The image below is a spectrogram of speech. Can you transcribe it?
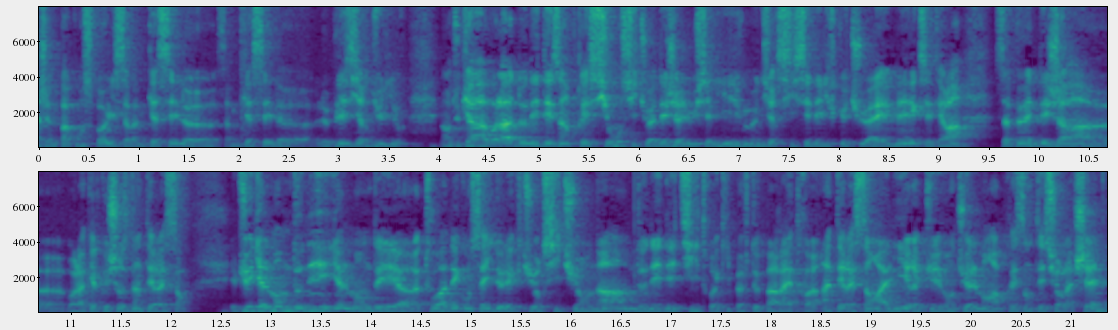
j'aime pas qu'on spoil, ça va me casser le, ça me casser le, plaisir du livre. Mais en tout cas, voilà, donner tes impressions, si tu as déjà lu ces livres, me dire si c'est des livres que tu as aimés, etc. Ça peut être déjà, euh, voilà, quelque chose d'intéressant. Et puis également me donner également des, euh, toi, des conseils de lecture si tu en as, hein, me donner des titres qui peuvent te paraître intéressants à lire et puis éventuellement à présenter sur la chaîne.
